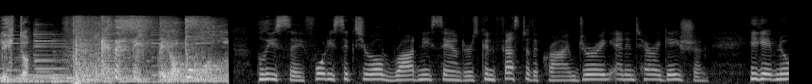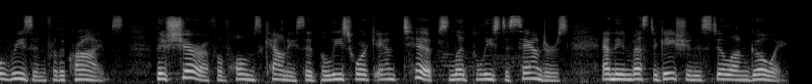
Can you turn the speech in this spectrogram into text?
Listo. ¿Qué decís, pelotudo? Police say 46 year old Rodney Sanders confessed to the crime during an interrogation. He gave no reason for the crimes. The sheriff of Holmes County said police work and tips led police to Sanders, and the investigation is still ongoing.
